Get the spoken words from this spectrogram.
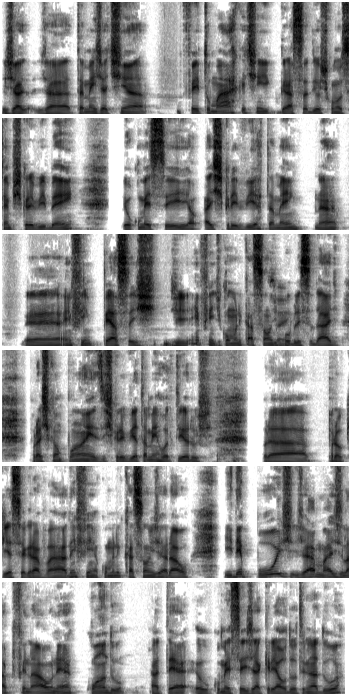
já, já também já tinha feito marketing, e graças a Deus, como eu sempre escrevi bem, eu comecei a, a escrever também, né? é, enfim, peças de, enfim, de comunicação, de Sei. publicidade para as campanhas, escrevia também roteiros para o que ia ser gravado, enfim, a comunicação em geral. E depois, já mais lá para o final, né, quando até eu comecei já a criar o Doutrinador,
